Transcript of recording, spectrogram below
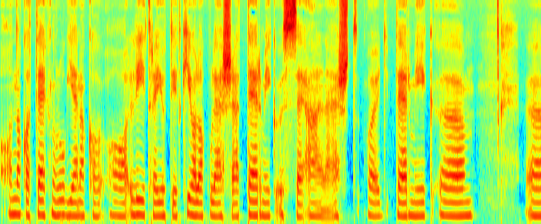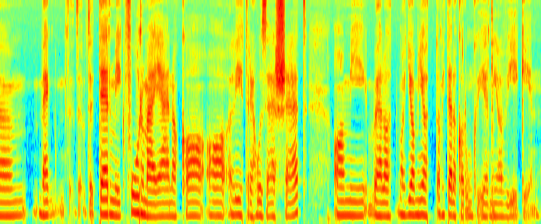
annak a technológiának a, a létrejöttét, kialakulását, termék összeállást, vagy termék ö, meg, termék formájának a, a létrehozását, amivel a, vagy ami, amit el akarunk érni a végén.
